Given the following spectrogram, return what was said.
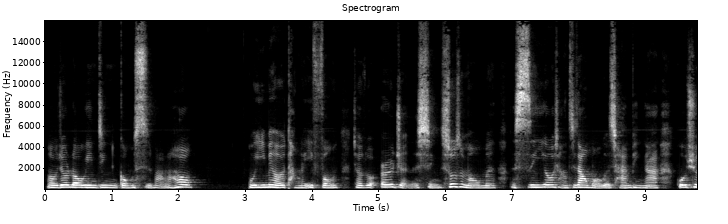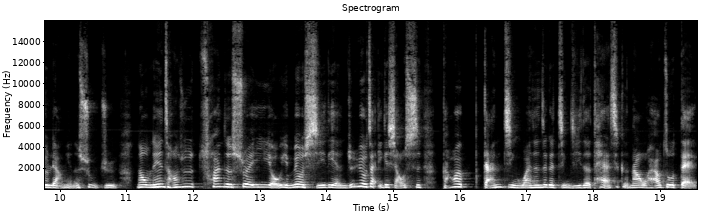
然后我就 login 进公司嘛，然后。我 email 又躺了一封叫做 urgent 的信，说什么我们的 CEO 想知道某个产品啊过去两年的数据。然后我那天早上就是穿着睡衣哦，也没有洗脸，就又在一个小时赶快赶紧完成这个紧急的 task。然后我还要做 deck，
